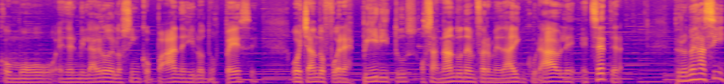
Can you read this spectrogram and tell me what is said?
como en el milagro de los cinco panes y los dos peces, o echando fuera espíritus, o sanando una enfermedad incurable, etc. Pero no es así.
